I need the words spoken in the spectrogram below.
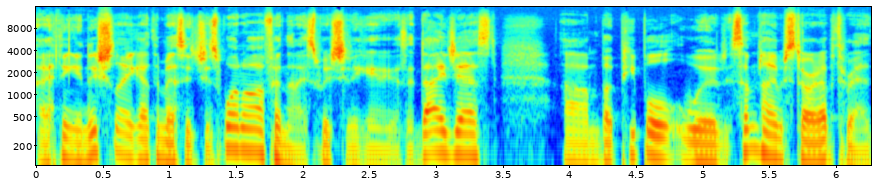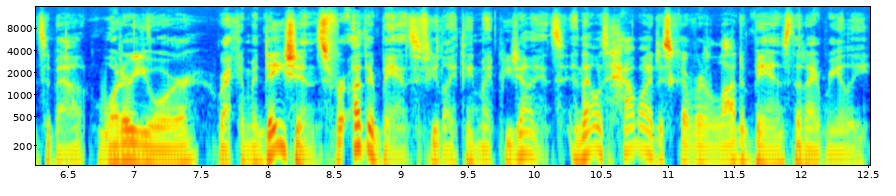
I think initially I got the message as one off, and then I switched it again as a digest. Um, but people would sometimes start up threads about what are your recommendations for other bands if you like They Might Be Giants, and that was how I discovered a lot of bands that I really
